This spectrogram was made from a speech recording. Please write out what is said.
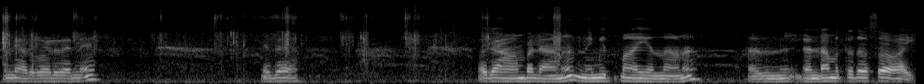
പിന്നെ അതുപോലെ തന്നെ ഇത് ഒരു ആമ്പലാണ്. നിമിത് മായി എന്നാണ്. അതിന് രണ്ടാമത്തെ ദിവസമായി.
